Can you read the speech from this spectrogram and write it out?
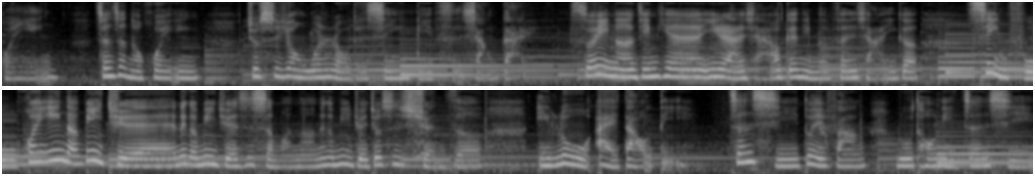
婚姻。真正的婚姻，就是用温柔的心彼此相待。所以呢，今天依然想要跟你们分享一个幸福婚姻的秘诀。那个秘诀是什么呢？那个秘诀就是选择一路爱到底，珍惜对方，如同你珍惜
